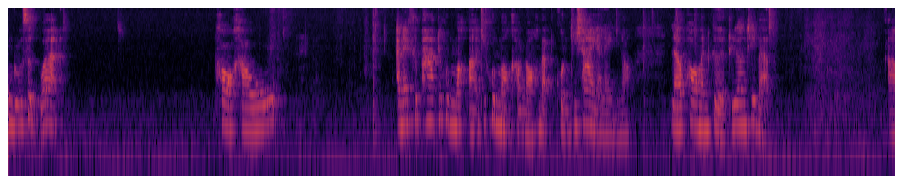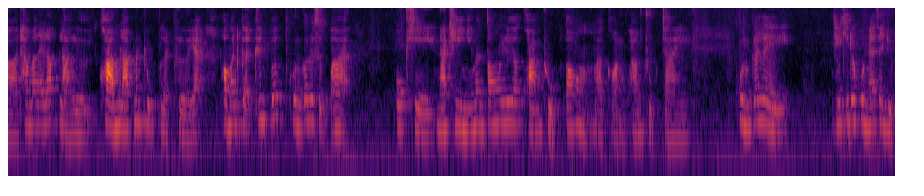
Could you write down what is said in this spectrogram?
คุณรู้สึกว่า พอเขาอันนี้คือภาพที่คุณมองเอ่อที่คุณมองเขาเนาะแบบคนที่ใช่อะไรอย่างนี้เนาะแล้วพอมันเกิดเรื่องที่แบบเอ่อทำอะไรลับหลังหรือความลับมันถูกเปิดเผยอะพอมันเกิดขึ้นปุ๊บคุณก็รู้สึกว่า โอเค นาทีนี้มันต้องเลือกความถูกต้องมาก่อนความถูกใจ คุณก็เลยเคคิดว่าคุณน่าจะหยุด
